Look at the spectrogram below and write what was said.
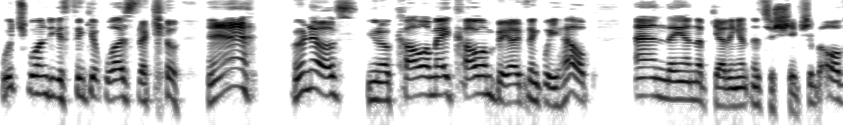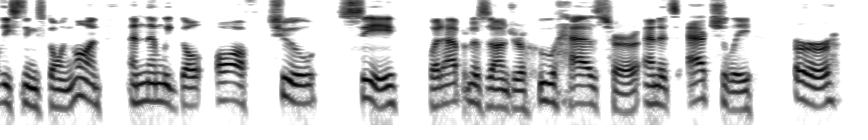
"Which one do you think it was that killed?" Eh, who knows? You know, column A, column B. I think we helped, and they end up getting it. And it's a shapeshifter. All these things going on, and then we go off to see what happened to Xandra, who has her, and it's actually Ur,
